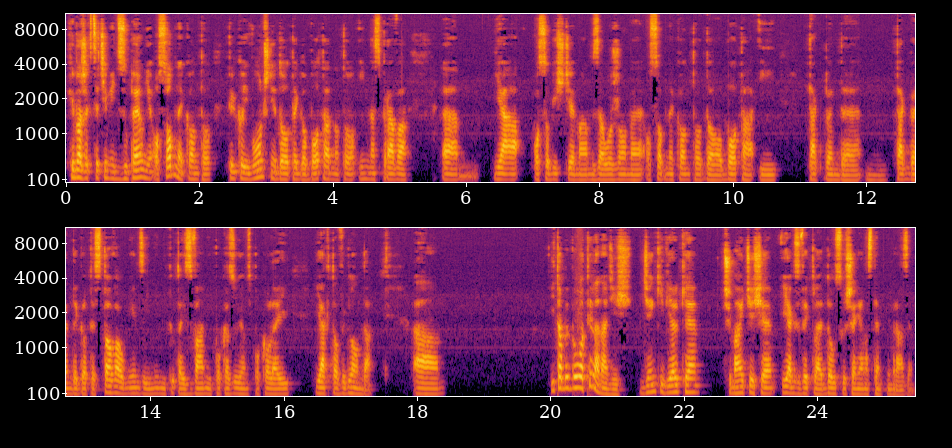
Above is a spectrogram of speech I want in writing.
Chyba, że chcecie mieć zupełnie osobne konto, tylko i wyłącznie do tego bota, no to inna sprawa. Ja osobiście mam założone osobne konto do bota i tak będę, mm, tak będę go testował, między innymi tutaj z Wami, pokazując po kolei, jak to wygląda. I to by było tyle na dziś. Dzięki wielkie, trzymajcie się i jak zwykle do usłyszenia następnym razem.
